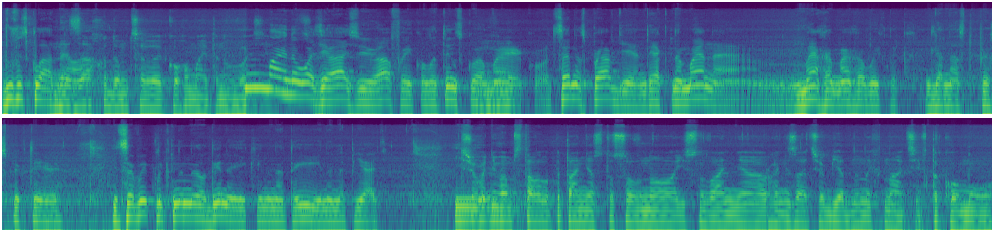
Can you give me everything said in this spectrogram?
Дуже складно. Не заходом, це ви кого маєте на Ну, увазі? Маю на увазі Азію, Африку, Латинську Америку. Це насправді, як на мене, мега-мега виклик для нас в перспективі. І це виклик не на один рік, і не на три, і не на п'ять. І Сьогодні вам ставили питання стосовно існування Організації Об'єднаних Націй в такому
